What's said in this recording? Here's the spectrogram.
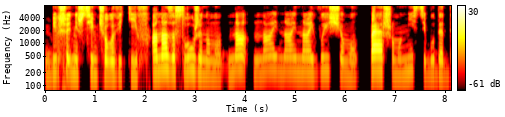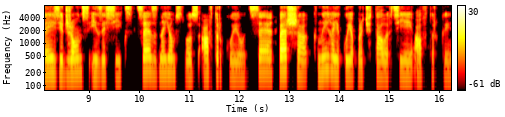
Більше, ніж сім чоловіків. А на заслуженому, на най-най-найвищому першому місці буде Дейзі Джонс і The Six. Це знайомство з авторкою. Це перша книга, яку я прочитала в цієї авторки.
